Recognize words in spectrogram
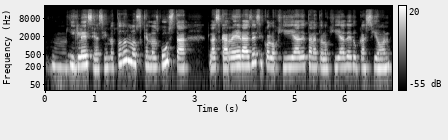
mm, iglesias, sino todos los que nos gusta las carreras de psicología, de tanatología, de educación,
